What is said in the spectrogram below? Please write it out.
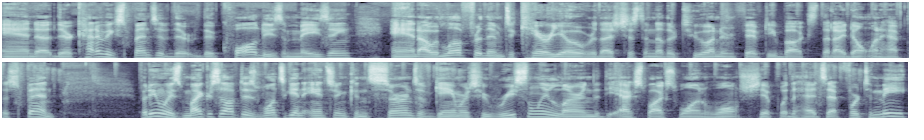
and uh, they're kind of expensive. They're, the quality is amazing, and I would love for them to carry over. That's just another 250 bucks that I don't want to have to spend. But anyways, Microsoft is once again answering concerns of gamers who recently learned that the Xbox One won't ship with a headset. For to me,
